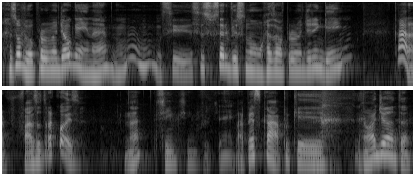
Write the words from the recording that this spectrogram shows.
resolver o problema de alguém, né? Hum, se, se o serviço não resolve o problema de ninguém, cara, faz outra coisa, né? Sim, sim, porque vai pescar, porque não adianta.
